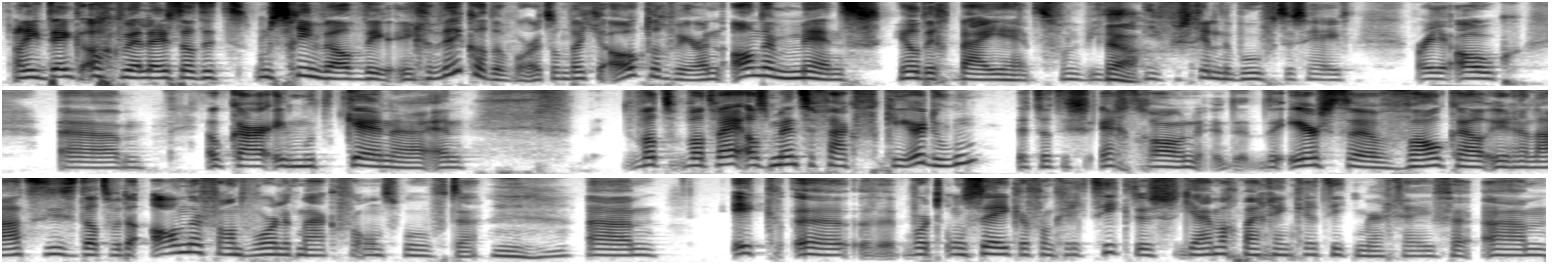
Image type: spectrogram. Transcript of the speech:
en ik denk ook wel eens dat het misschien wel weer ingewikkelder wordt... omdat je ook nog weer een ander mens heel dicht bij je hebt... van wie Ja. die verschillende behoeftes heeft... waar je ook ehm, elkaar in moet kennen. En wat, wat wij als mensen vaak verkeerd doen, dat is echt gewoon de, de eerste valkuil in relaties, is dat we de ander verantwoordelijk maken voor onze behoeften. Ehm, ik eh, word onzeker van kritiek, dus jij mag mij geen kritiek meer geven. Ehm,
